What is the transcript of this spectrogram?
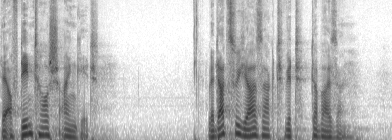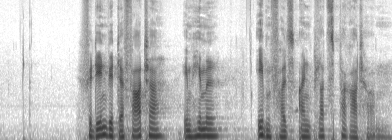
der auf den Tausch eingeht. Wer dazu Ja sagt, wird dabei sein für den wird der Vater im Himmel ebenfalls einen Platz parat haben.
